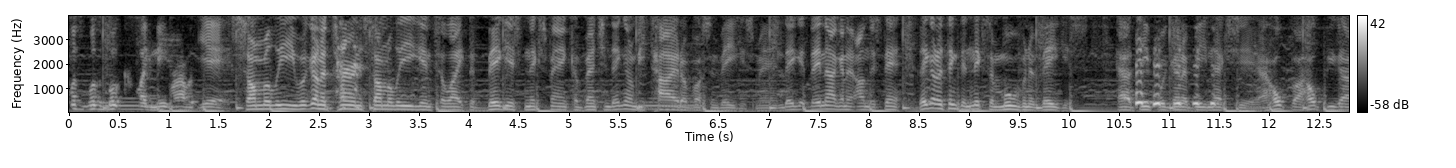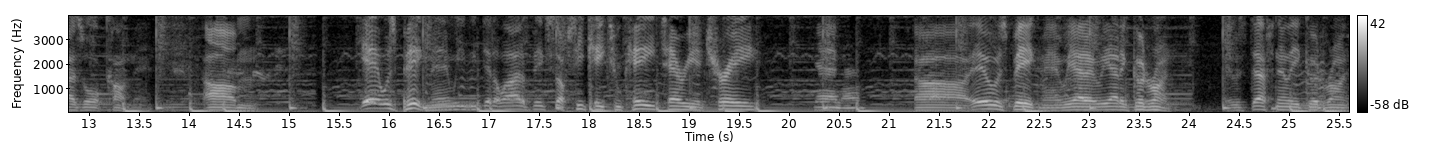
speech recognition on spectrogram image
was, was booked like Nate Robinson. Yeah, Summer League. We're gonna turn Summer League into like the biggest Knicks fan convention. They're gonna be tired of us in Vegas, man. They they're not gonna understand. They're gonna think the Knicks are moving in Vegas. How deep we're gonna be next year. I hope I hope you guys all come, man. Um, yeah, it was big, man. We, we did a lot of big stuff. CK2K, Terry and Trey. Yeah, man. Uh, it was big, man. We had a, we had a good run. It was definitely a good run.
